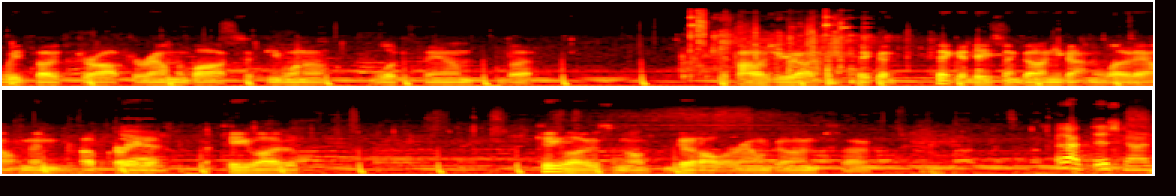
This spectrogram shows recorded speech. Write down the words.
we both dropped around the box if you want to look at them, but if I was you, I'd just pick a pick a decent gun you got in the loadout and then upgrade yeah. it. A kilo. Kilos and a good all around gun, so. I got this gun.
